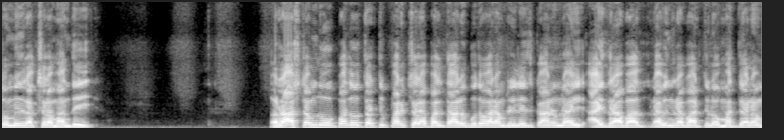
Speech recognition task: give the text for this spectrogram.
తొమ్మిది లక్షల మంది. రాష్ట్రంలో పదో తరగతి పరీక్షల ఫలితాలు బుధవారం రిలీజ్ కానున్నాయి. హైదరాబాద్ రవీంద్ర భారతిలో మధ్యాహ్నం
